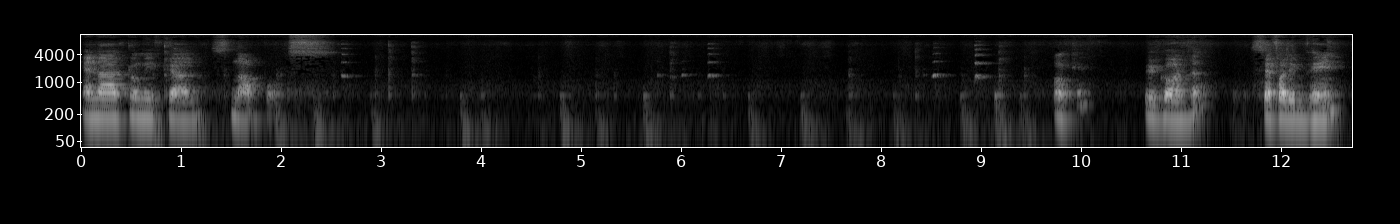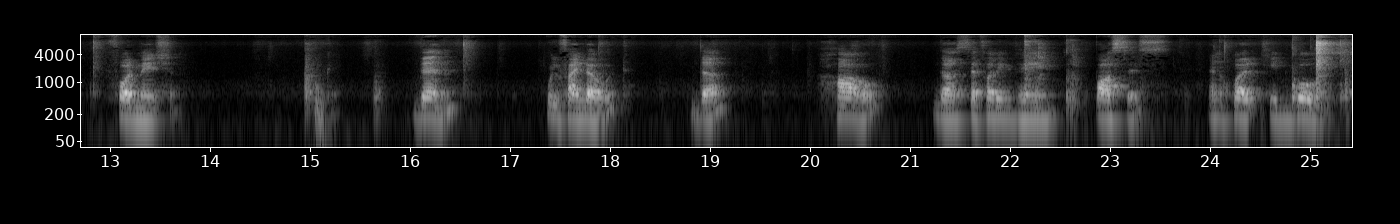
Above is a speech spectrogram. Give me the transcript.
anatomical snuffbox. Okay we got the cephalic vein formation. Okay then we'll find out the how the cephalic vein passes and where it goes.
